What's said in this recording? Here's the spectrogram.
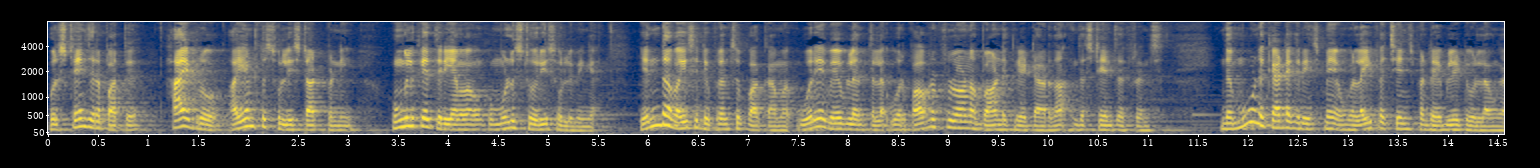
ஒரு ஸ்டேஞ்சரை பார்த்து ஹாய் ப்ரோ ஐஎம்ட்டு சொல்லி ஸ்டார்ட் பண்ணி உங்களுக்கே தெரியாமல் உங்கள் முழு ஸ்டோரி சொல்லுவீங்க. எந்த வயசு டிஃப்ரென்ஸும் பார்க்காம ஒரே வேவ் லென்த்தில் ஒரு பவர்ஃபுல்லான பாண்டு கிரியேட்டாக தான் இந்த ஸ்டேஞ்சர் ஃப்ரெண்ட்ஸ் இந்த மூணு கேட்டகரிஸுமே உங்கள் லைஃப்பை சேஞ்ச் பண்ணுற எபிலிட்டி உள்ளவங்க.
